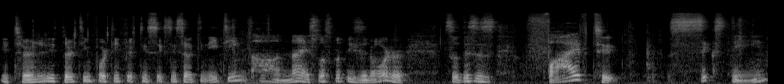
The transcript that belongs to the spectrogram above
eternity 13 14 15 16 17 18 oh nice. Let's put these in order. So this is 5 to 16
